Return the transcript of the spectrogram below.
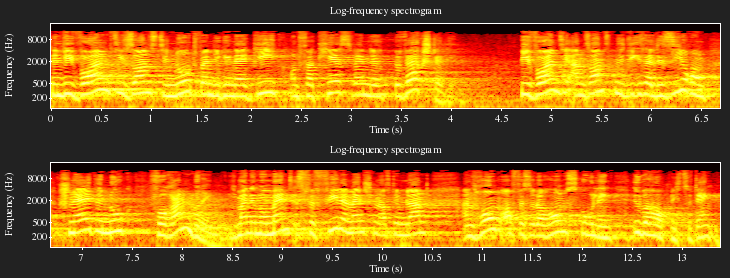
Denn wie wollen Sie sonst die notwendige Energie- und Verkehrswende bewerkstelligen? Wie wollen Sie ansonsten die Digitalisierung schnell genug voranbringen? Ich meine, im Moment ist für viele Menschen auf dem Land an Homeoffice oder Homeschooling überhaupt nicht zu denken.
